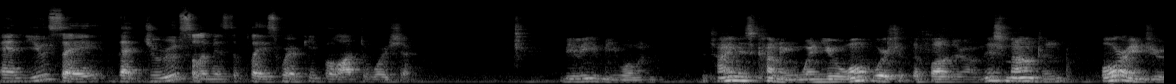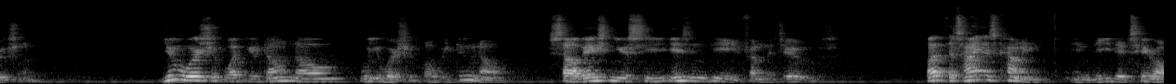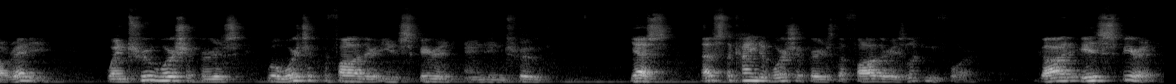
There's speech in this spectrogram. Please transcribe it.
and you say that Jerusalem is the place where people ought to worship. Believe me, woman, the time is coming when you won't worship the Father on this mountain or in Jerusalem. You worship what you don't know, we worship what we do know. Salvation, you see, is indeed from the Jews. But the time is coming, indeed it's here already, when true worshippers will worship the Father in spirit and in truth. Yes, that's the kind of worshippers the Father is looking for. God is spirit,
